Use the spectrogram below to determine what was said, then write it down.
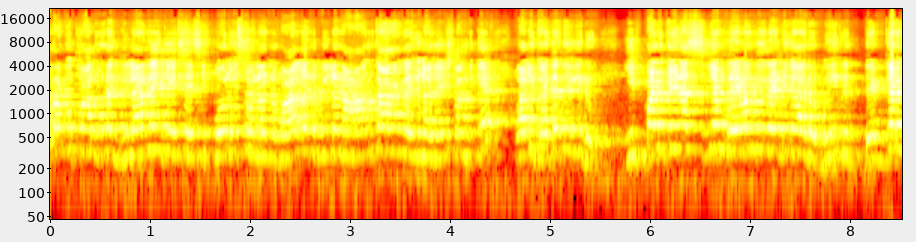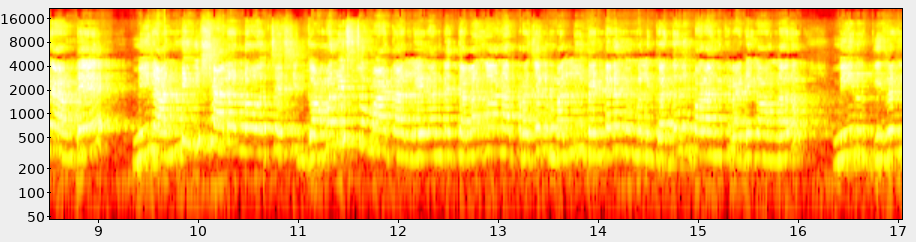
ప్రభుత్వాలు కూడా గిలానే చేసేసి పోలీసు వాళ్ళను వాళ్ళని వీళ్ళని అహంకారంగా ఇలా చేసినందుకే వాళ్ళు గత దిగిరు ఇప్పటికైనా సీఎం రేవంత్ రెడ్డి గారు మీరు దగ్గరగా అంటే మీరు అన్ని విషయాలలో వచ్చేసి గమనిస్తూ మాట్లాడు లేదంటే తెలంగాణ ప్రజలు మళ్ళీ వెంటనే మిమ్మల్ని గద్దె దింపడానికి రెడీగా ఉన్నారు. మీరు గిరి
